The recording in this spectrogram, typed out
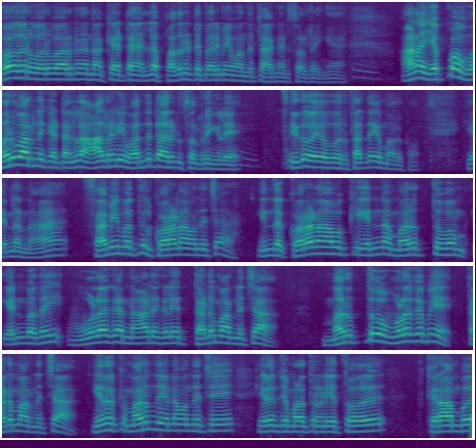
போகர் வருவார்னு நான் கேட்டேன். இல்லை பதினெட்டு பேருமே வந்துட்டாங்கன்னு சொல்கிறீங்க ஆனால் எப்போ வருவார்னு இல்லை ஆல்ரெடி வந்துட்டாருன்னு சொல்கிறீங்களே இது ஒரு சந்தேகமாக இருக்கும். என்னென்னா சமீபத்தில் கொரோனா வந்துச்சா? இந்த கொரோனாவுக்கு என்ன மருத்துவம் என்பதை உலக நாடுகளே தடுமாறுனுச்சா? மருத்துவ உலகமே தடுமாறுனுச்சா? இதற்கு மருந்து என்ன வந்துச்சு? எலுமிச்சம்பழத்தினுடைய தோல் கிராம்பு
